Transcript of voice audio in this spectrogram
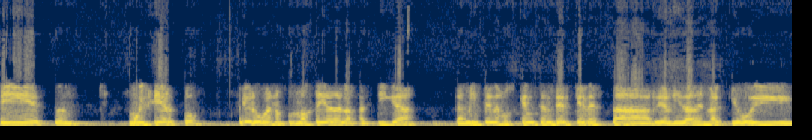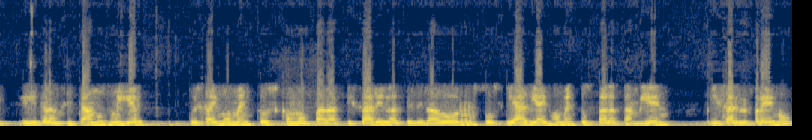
Sí, es muy cierto, pero bueno, pues más allá de la fatiga, también tenemos que entender que en esta realidad en la que hoy eh, transitamos, Miguel, pues hay momentos como para pisar el acelerador social y hay momentos para también pisar el freno.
